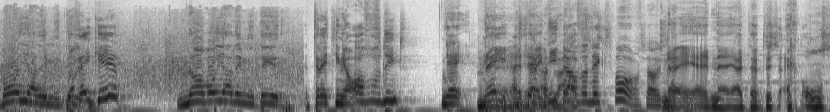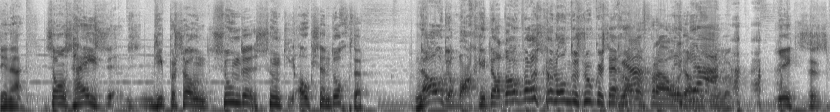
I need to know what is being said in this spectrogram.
voy a dimitir. Nog één keer? No voy a dimitir. Treedt hij nou af of niet? Nee. Nee, hij Hij treedt niet stelde niks voor of zo. Nee, eh, nee het, het is echt onzin. Zoals hij die persoon zoende, zoent hij ook zijn dochter. Nou, dan mag je dat ook wel eens gaan onderzoeken, zeggen Ja. alle vrouwen dan Ja. natuurlijk. Jezus.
